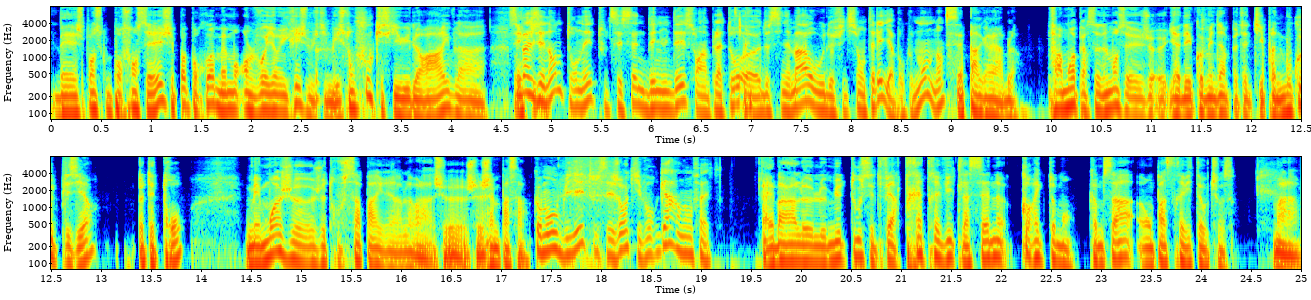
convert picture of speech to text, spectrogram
ben je pense que pour France Télé, je sais pas pourquoi, même en le voyant écrit, je me suis dit mais ils sont fous, qu'est-ce qui leur arrive là? C'est pas que- gênant de tourner toutes ces scènes dénudées sur un plateau euh, de cinéma ou de fiction télé? Il y a beaucoup de monde, non? C'est pas agréable. Enfin moi personnellement, il y a des comédiens peut-être qui prennent beaucoup de plaisir, peut-être trop, mais moi je, je trouve ça pas agréable. Voilà, je je- j'aime pas ça. Comment oublier tous ces gens qui vous regardent en fait? Eh ben le, le mieux de tout, c'est de faire très très vite la scène correctement. Comme ça, on passe très vite à autre chose. Voilà.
